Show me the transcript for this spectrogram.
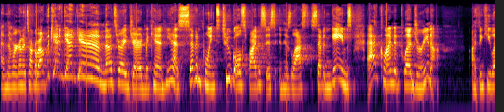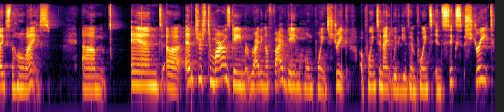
And then we're going to talk about McCann, Can, Can. That's right, Jared McCann. He has seven points, two goals, five assists in his last seven games at Climate Pledge Arena. I think he likes the home ice. Um, and uh, enters tomorrow's game riding a five game home point streak. A point tonight would give him points in six straight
